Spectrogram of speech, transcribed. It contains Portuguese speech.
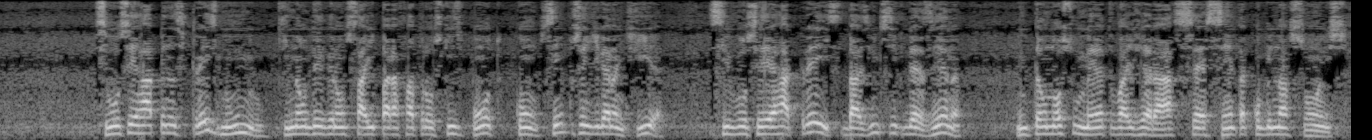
Se você errar apenas três números que não deverão sair para faturar os 15 pontos com 100% de garantia, se você errar 3 das 25 dezenas, então nosso método vai gerar 60 combinações,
